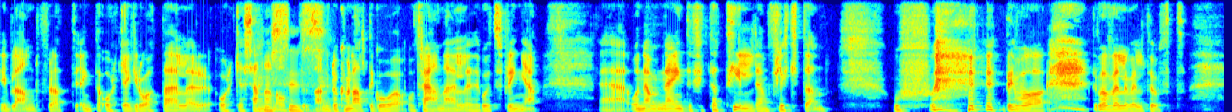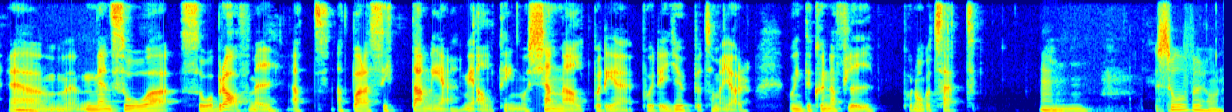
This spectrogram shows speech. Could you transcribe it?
ibland för att jag inte orkar gråta eller orkar känna Precis. något. Då kan man alltid gå och träna eller gå ut och springa. Eh, och när, när jag inte fick ta till den flykten, uff, det, var, det var väldigt, väldigt tufft. Mm. Um, men så, så bra för mig att, att bara sitta med, med allting och känna allt på det, på det djupet som man gör. Och inte kunna fly på något sätt. Mm. Mm. Sover hon?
